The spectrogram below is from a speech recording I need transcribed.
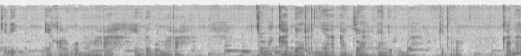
Jadi ya kalau gue mau marah ya udah gue marah. Cuma kadarnya aja yang dirubah gitu loh. Karena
